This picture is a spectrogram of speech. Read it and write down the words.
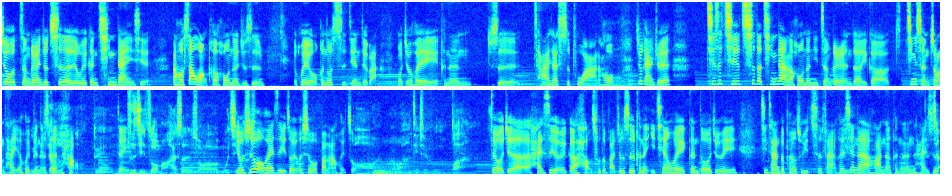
就整个人就吃的就会更清淡一些。然后上网课后呢，就是也会有更多时间，对吧？我就会可能就是查一下食谱啊，然后就感觉。其实，其实吃的清淡了后呢，你整个人的一个精神状态也会变得更好。对对，自己做吗？还是说母亲？有时我会自己做，有时我爸妈会做。哦，哇，挺幸福的哇。所以我觉得还是有一个好处的吧，就是可能以前会更多就会经常跟朋友出去吃饭，可是现在的话呢，可能还是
